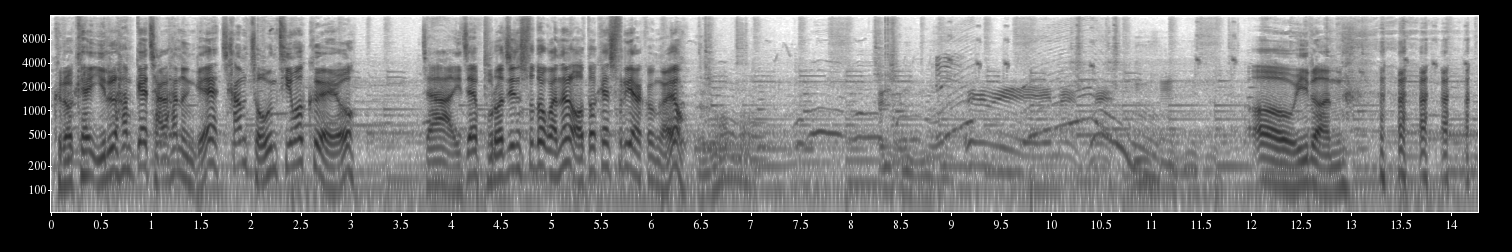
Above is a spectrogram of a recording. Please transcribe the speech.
그렇게 일을 함께 잘하는 게 참 좋은 팀워크예요. 자, 이제 부러진 수도관을 어떻게 수리할 건가요? 어우, 이런.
